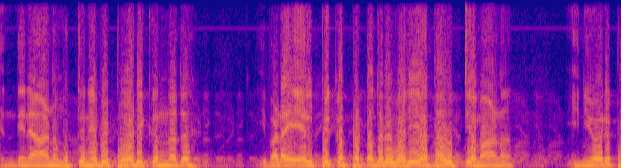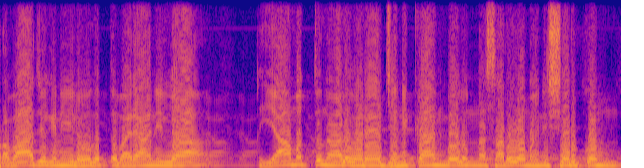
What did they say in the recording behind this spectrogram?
എന്തിനാണ് മുത്തുനബി പേടിക്കുന്നത്? ഇവിടെ ഏൽപ്പിക്കപ്പെട്ടതൊരു വലിയ ദൗത്യമാണ്. ഇനിയൊരു പ്രവാചകൻ ഈ ലോകത്ത് വരാനില്ല. കിയാമത്ത് നാൾ വരെ ജനിക്കാൻ പോകുന്ന സർവ മനുഷ്യർക്കും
